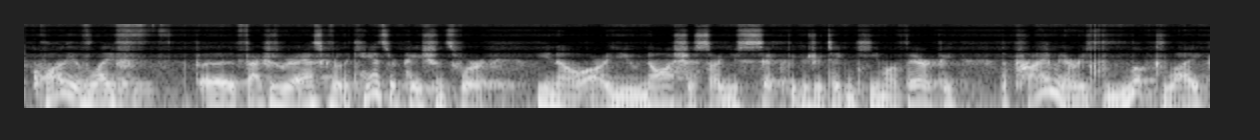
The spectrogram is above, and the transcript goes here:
quality of life uh, factors we were asking for the cancer patients were, you know, are you nauseous? Are you sick because you're taking chemotherapy? The primaries looked like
